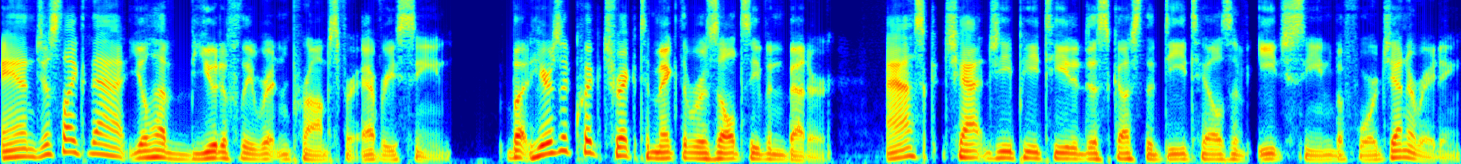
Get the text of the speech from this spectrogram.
and just like that, you'll have beautifully written prompts for every scene. But here's a quick trick to make the results even better. Ask ChatGPT to discuss the details of each scene before generating.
